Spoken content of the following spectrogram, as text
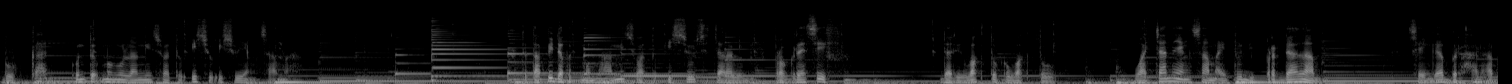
bukan untuk mengulangi suatu isu-isu yang sama, tetapi dapat memahami suatu isu secara lebih progresif. Dari waktu ke waktu, wacana yang sama itu diperdalam, sehingga berharap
